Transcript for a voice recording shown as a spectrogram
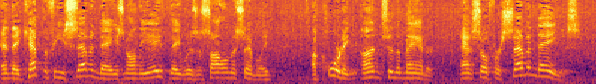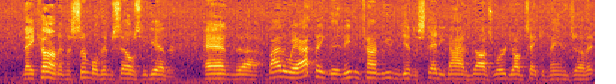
and they kept the feast seven days, and on the eighth day was a solemn assembly, according unto the manner. And so for seven days they come and assemble themselves together. And uh, by the way, I think that any time you can get a steady diet of God's Word, you ought to take advantage of it.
